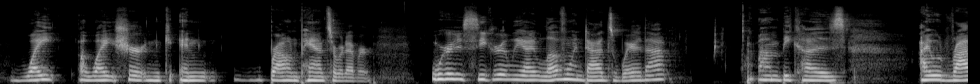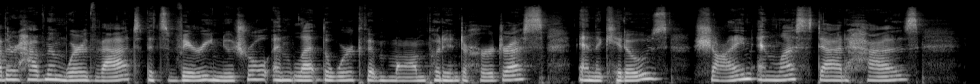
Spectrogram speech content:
white a white shirt and, and brown pants or whatever. Whereas secretly, I love when dads wear that um, because I would rather have them wear that that's very neutral and let the work that mom put into her dress and the kiddos shine unless dad has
